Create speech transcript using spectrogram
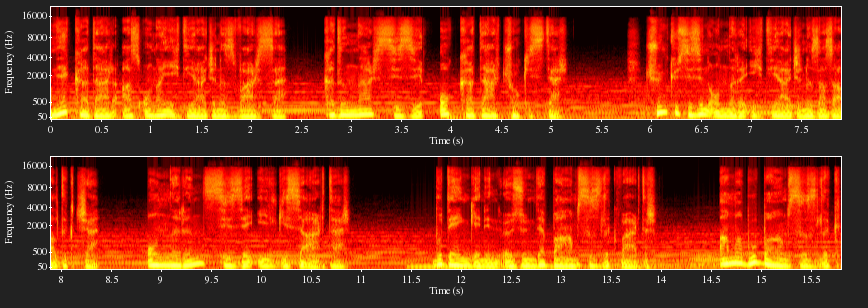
Ne kadar az ona ihtiyacınız varsa, kadınlar sizi o kadar çok ister. Çünkü sizin onlara ihtiyacınız azaldıkça, onların size ilgisi artar. Bu dengenin özünde bağımsızlık vardır. Ama bu bağımsızlık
